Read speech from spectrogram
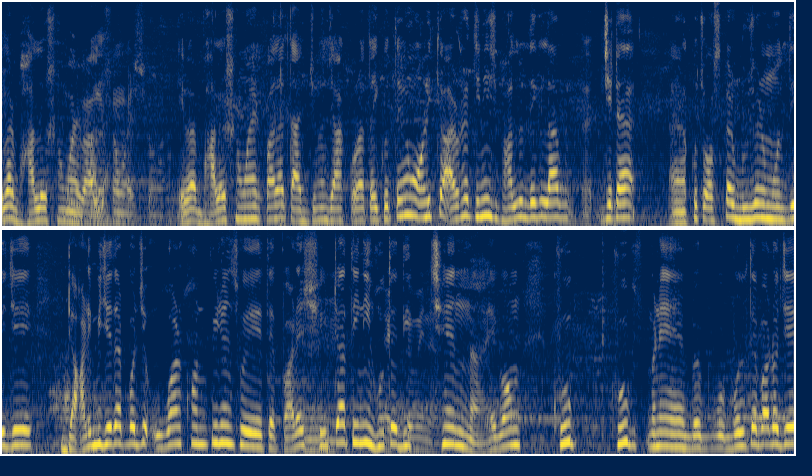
এবার ভালো সময় ভালো সময়ের সময়। এবার ভালো সময়ের পালা তার জন্য যা করা তাই করতে হবে। এবং অনেক তো আরও একটা জিনিস ভালো দেখলাম যেটা কোচ অস্কার বুজোর মধ্যে যে ডার্বি জেতার পর যে ওভার কনফিডেন্স হয়ে যেতে পারে সেটা তিনি হতে দিচ্ছেন না। এবং খুব খুব মানে বলতে পারো যে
